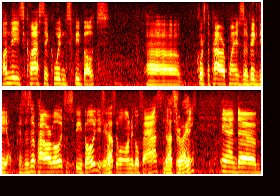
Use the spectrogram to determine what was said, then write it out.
on these classic wooden speedboats, uh, of course, the power plant is a big deal because it's a power boat, it's a speedboat. You're supposed Yep. to want to go fast. And that That's sort right. thing. And um,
